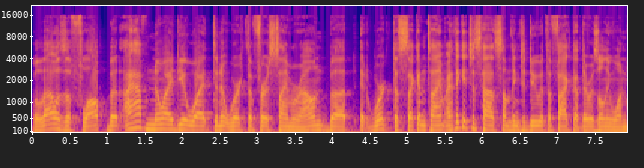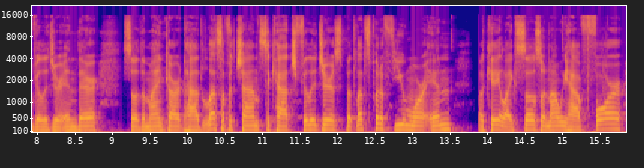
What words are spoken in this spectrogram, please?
Well, that was a flop, but I have no idea why it didn't work the first time around, but it worked the second time. I think it just has something to do with the fact that there was only one villager in there, so the minecart had less of a chance to catch villagers, but let's put a few more in. Okay, like so. So now we have four,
